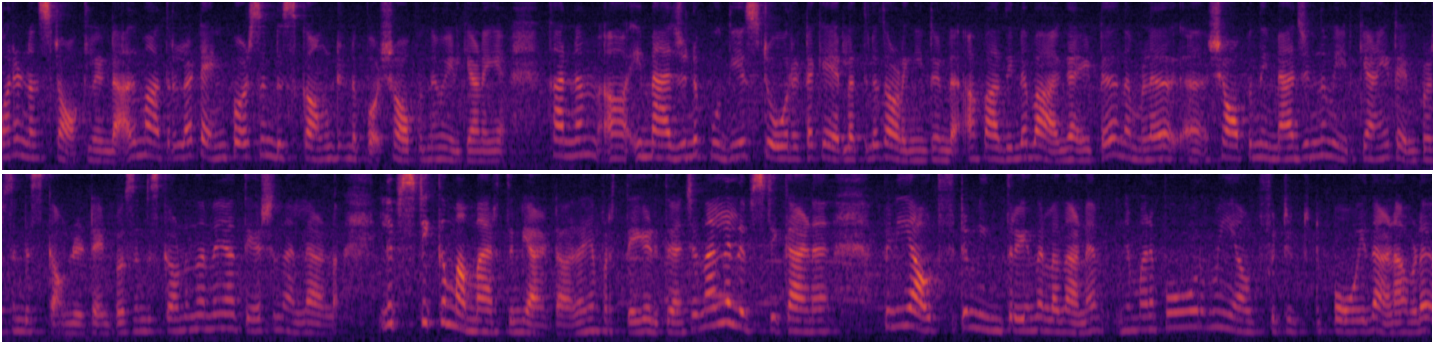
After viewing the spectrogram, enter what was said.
ഒരെണ്ണം സ്റ്റോക്കിലുണ്ട് അത് മാത്രമല്ല ടെൻ പെർസെന്റ് ഡിസ്കൗണ്ട് ഉണ്ട് ഇപ്പോൾ ഷോപ്പിൽ നിന്ന് മേടിക്കുകയാണെങ്കിൽ കാരണം ഇമാജിന്റെ പുതിയ സ്റ്റോറിട്ട് കേരളത്തിൽ തുടങ്ങിയിട്ടുണ്ട്. അപ്പോൾ അതിന്റെ ഭാഗമായിട്ട് നമ്മൾ ഷോപ്പിൽ നിന്ന് ഇമാജിൻ നിന്ന് മേടിക്കുകയാണെങ്കിൽ ten percent discount ten percent discount എന്ന് പറഞ്ഞാൽ അത്യാവശ്യം നല്ലതാണല്ലോ. ലിപ്സ്റ്റിക്ക് മമ്മാരത്തിന്റെ ആണ് കേട്ടോ അത് ഞാൻ പ്രത്യേകം എടുത്ത് വെച്ചാൽ നല്ല ലിപ്സ്റ്റിക്കാണ് പിന്നെ ഈ ഔട്ട്ഫിറ്റ് മിന്ത്രയെന്നുള്ളതാണ് ഞാൻ മനഃപൂർവം ഈ ഔട്ട്ഫിറ്റ് ഇട്ടിട്ട് പോയതാണ്. അവിടെ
